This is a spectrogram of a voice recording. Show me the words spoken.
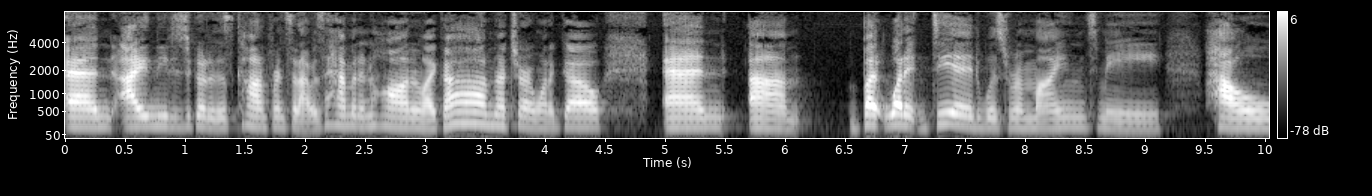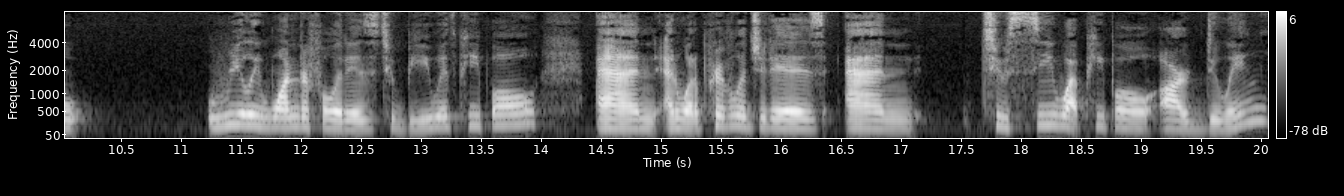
and I needed to go to this conference and I was hemming and hawing and like ah I'm not sure I want to go, and um, but what it did was remind me how really wonderful it is to be with people and and what a privilege it is and to see what people are doing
